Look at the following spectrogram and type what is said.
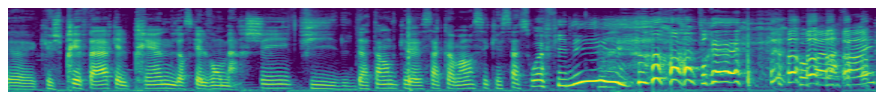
euh, que je préfère qu'elles prennent lorsqu'elles vont marcher, puis d'attendre que ça commence et que ça soit fini. Après, Faut faire la fête?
